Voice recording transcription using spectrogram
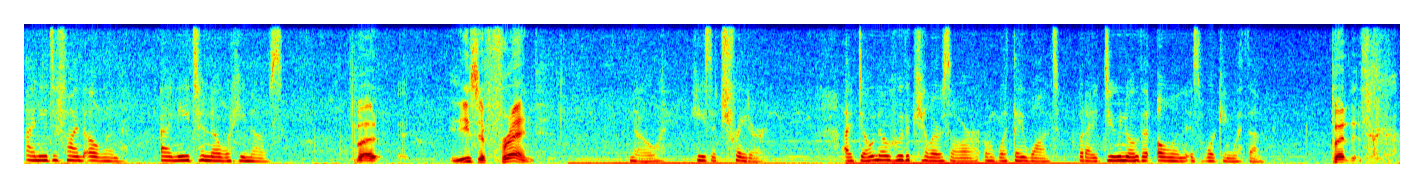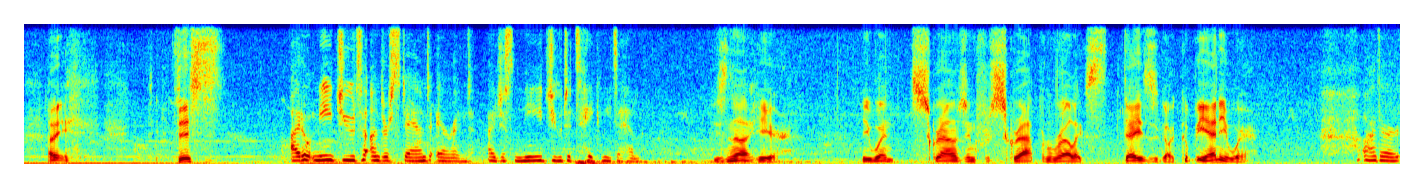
I need to find Olin. I need to know what he knows. But he's a friend. No, he's a traitor. I don't know who the killers are or what they want, but I do know that Olin is working with them. But, I mean, this... I don't need you to understand Erend. I just need you to take me to him. He's not here. He went scrounging for scrap and relics days ago. It could be anywhere. Are there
